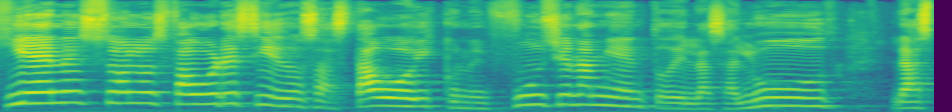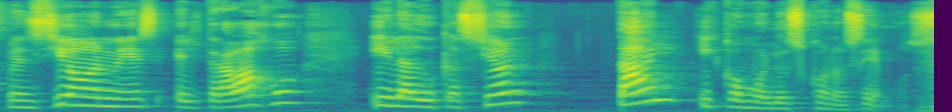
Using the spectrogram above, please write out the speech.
¿Quiénes son los favorecidos hasta hoy con el funcionamiento de la salud, las pensiones, el trabajo y la educación tal y como los conocemos?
